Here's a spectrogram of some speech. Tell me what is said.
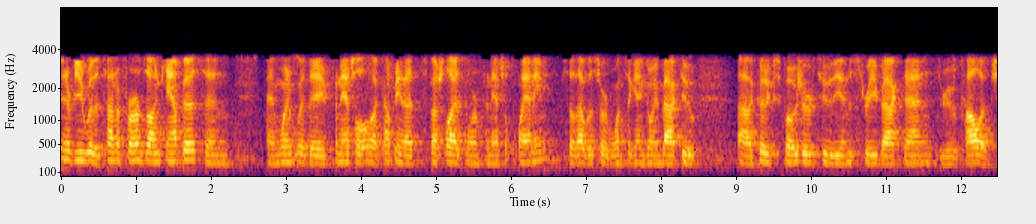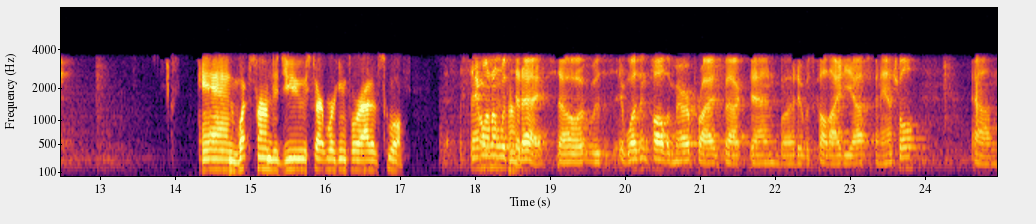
interviewed with a ton of firms on campus and and went with a financial company that specialized more in financial planning. So that was sort of once again going back to uh, good exposure to the industry back then through college. And what firm did you start working for out of school? Same one I'm with today. So it was it wasn't called Ameriprise back then, but it was called IDS Financial. Um,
